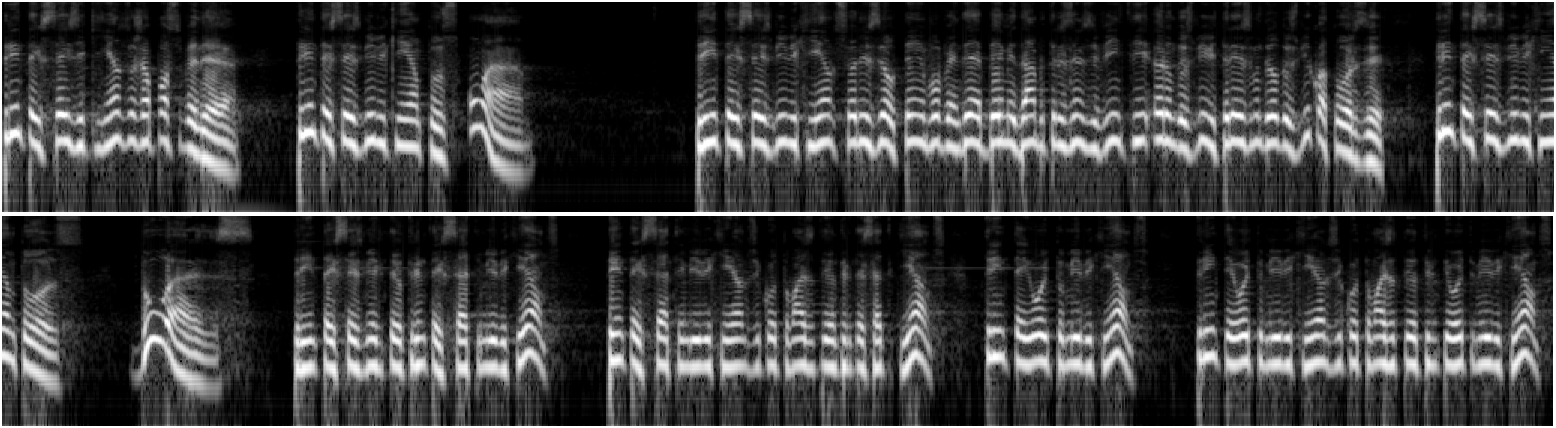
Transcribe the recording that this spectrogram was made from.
36.500 eu já posso vender. 36.500, uma. 36.500, senhores, eu tenho, vou vender BMW 320, ano 2013, modelo 2014. 36.500, duas. 36.000 que tenho 37.500. 37.500 e quanto mais eu tenho 37.500, 38.500, 38.500 e quanto mais eu tenho 38.500,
